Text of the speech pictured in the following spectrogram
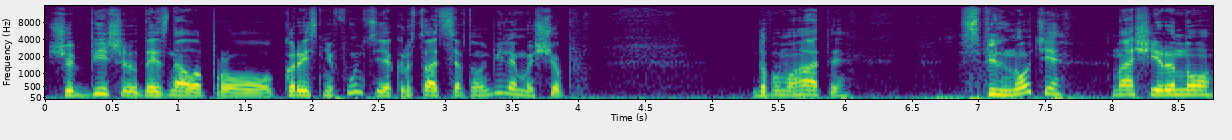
щоб більше людей знало про корисні функції, як користуватися автомобілями, щоб допомагати спільноті нашій Рено.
